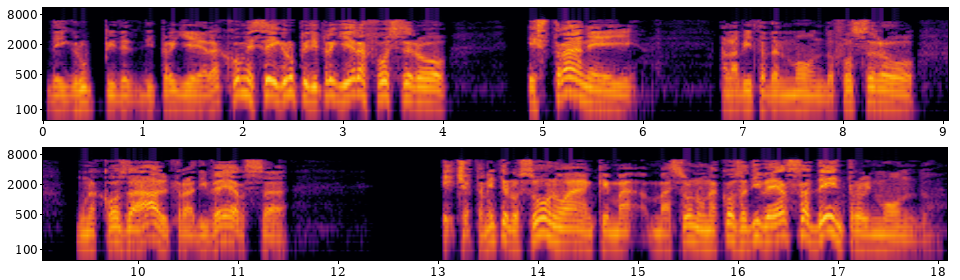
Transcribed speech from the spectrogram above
dei gruppi de, di preghiera, come se i gruppi di preghiera fossero estranei alla vita del mondo, fossero una cosa altra, diversa, e certamente lo sono anche, ma, ma sono una cosa diversa dentro il mondo,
